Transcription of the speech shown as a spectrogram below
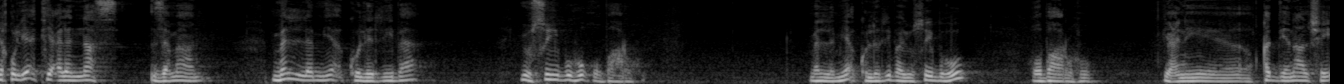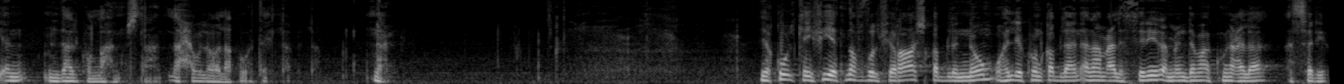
يقول يأتي على الناس زمان من لم يأكل الربا يصيبه غباره. من لم يأكل الربا يصيبه غباره. يعني قد ينال شيئا من ذلك والله المستعان. لا حول ولا قوة إلا بالله. نعم. يقول كيفية نفض الفراش قبل النوم وهل يكون قبل أن أنام على السرير أم عندما أكون على السرير.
